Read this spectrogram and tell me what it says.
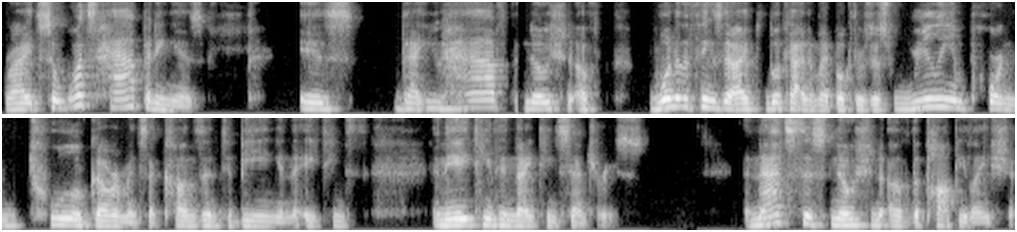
right? So what's happening is, is that you have the notion of one of the things that I look at in my book, there's this really important tool of governments that comes into being in the 18th, in the 18th and 19th centuries. And that's this notion of the population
